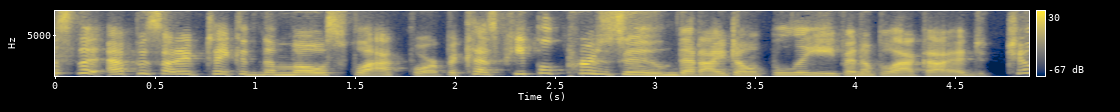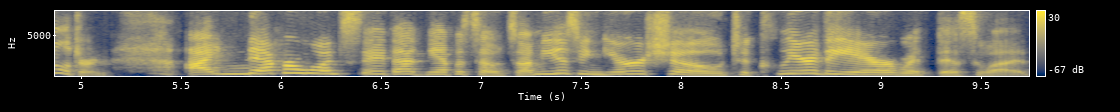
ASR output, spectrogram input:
is the episode I've taken the most flack for because people presume that I don't believe in a black eyed children. I never once say that in the episode. So I'm using your show to clear the air with this one.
